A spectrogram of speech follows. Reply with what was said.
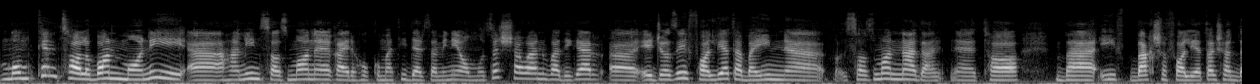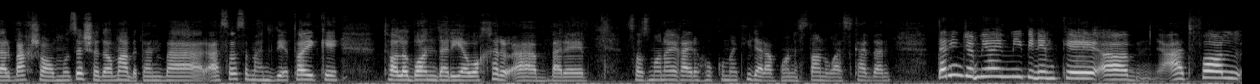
ممکن طالبان مانع همین سازمان غیر حکومتی در زمینه آموزش شوند و دیگر اجازه فعالیت به این سازمان ندن تا به این بخش فعالیتاشان در بخش آموزش ادامه بدن. بر اساس محدودیت هایی که طالبان در اواخر برای سازمان های غیر حکومتی در افغانستان وضع کردن. در اینجا میایم می‌بینیم که اطفال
